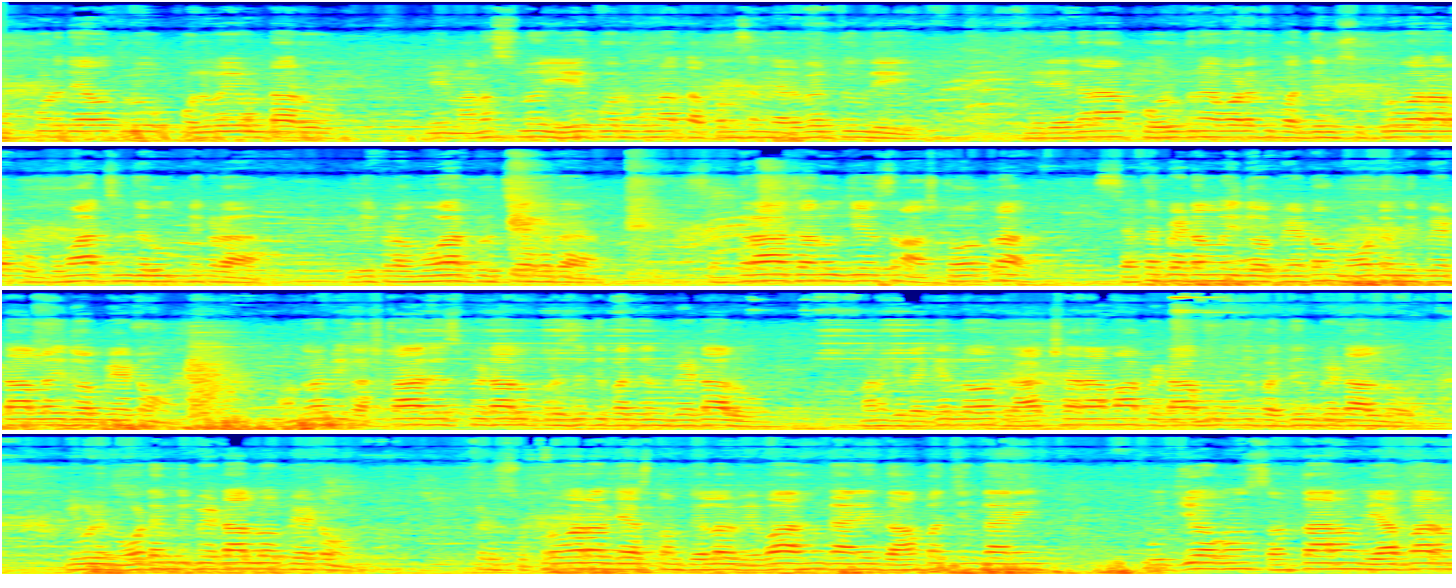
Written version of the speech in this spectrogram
ముక్కుడు దేవతలు కొలువై ఉంటారు. మీ మనసులో ఏ కోరుకున్నా తప్పనిసరి నెరవేరుతుంది. మీరు ఏదైనా కోరుకునే వాళ్ళకి పద్దెనిమిది శుక్రవారాల కుంకుమార్చన జరుగుతుంది ఇక్కడ. ఇది ఇక్కడ అమ్మవారి ప్రత్యేకత. శంకరాచార్యులు చేసిన అష్టోత్తర శతపీఠంలో ఇదో పీఠం నూట ఎనిమిది పీఠాల్లో ఇదో పీఠం. అందులో మీకు అష్టాదశ పీఠాలు ప్రసిద్ధి పద్దెనిమిది పీఠాలు. మనకి దగ్గరలో ద్రాక్షారామ పిఠాపురం ఉంది పద్దెనిమిది పీఠాల్లో. ఈవిడ నూట ఎనిమిది పీఠాల్లో పీఠం. ఇక్కడ శుక్రవారాలు చేస్తాం. పిల్లల వివాహం కానీ దాంపత్యం కానీ ఉద్యోగం సంతానం వ్యాపారం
